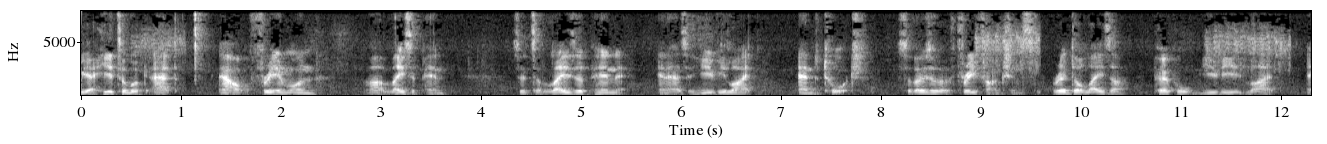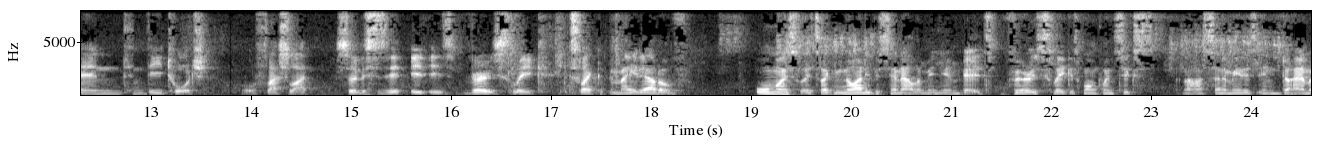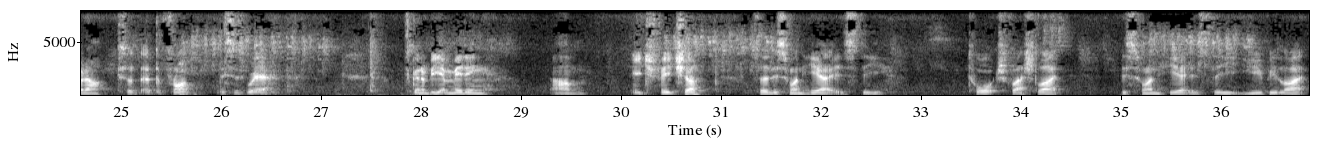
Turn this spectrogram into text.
We are here to look at our 3-in-1 uh, laser pen. So it's a laser pen and has a UV light and a torch. So those are the three functions. Red dot laser, purple UV light, and the torch or flashlight. So this is it. It is very sleek. It's like made out of almost, it's like 90% aluminium. It's very sleek. It's 1.6 uh, centimeters in diameter. So at the front, this is where it's going to be emitting um, each feature. So this one here is the torch flashlight. This one here is the UV light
